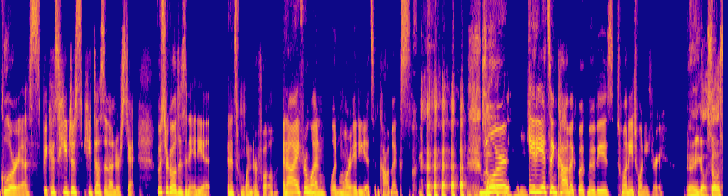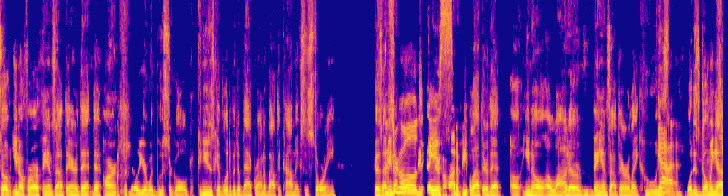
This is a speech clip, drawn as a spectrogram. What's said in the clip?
glorious because he just he doesn't understand. Booster Gold is an idiot and it's wonderful. And I, for one, want more idiots in comics. more idiots in comic book movies 2023. There you go. So, so you know, for our fans out there that that aren't familiar with Booster Gold, can you just give a little bit of background about the comics, the story, because I mean, Gold is there's a lot of people out there that uh, you know, a lot like of who? fans out there are like, who is yeah. what is going on?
